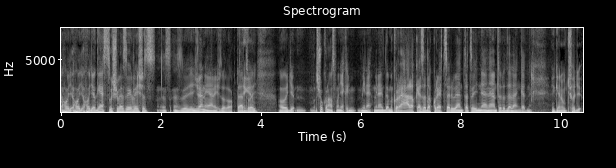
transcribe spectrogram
hogy, hogy, hogy, a gesztus vezérlés, ez, ez, ez egy zseniális dolog. Tehát, hogy, hogy sokan azt mondják, hogy minek, minek, de amikor áll a kezed, akkor egyszerűen, tehát hogy nem, nem tudod elengedni. Igen, úgyhogy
